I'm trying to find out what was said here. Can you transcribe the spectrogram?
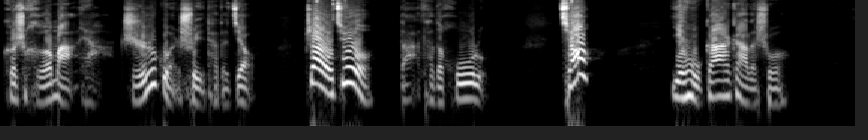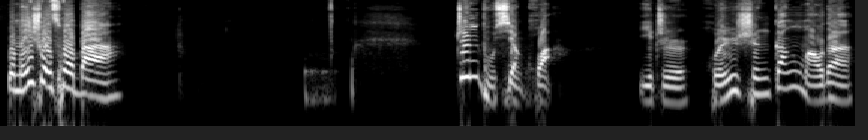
可是河马呀，只管睡它的觉，照旧打它的呼噜。瞧，鹦鹉嘎嘎的说：“我没说错吧？”真不像话！一只浑身刚毛的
